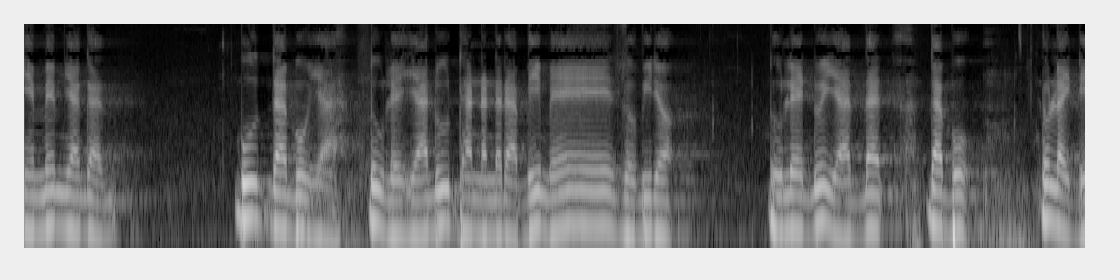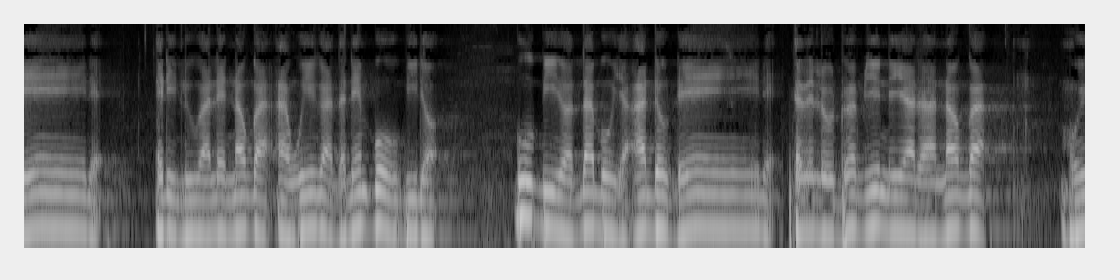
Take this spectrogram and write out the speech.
ယင်မင်းမြတ်ကဘုဒ္ဓဘုရား သူ့လည်းယာတုဌာနန္တရပြီးမယ်ဆိုပြီးတော့သူလည်းတွေ့ရတတ်တတ်ဖို့လွတ်လိုက်တယ်တဲ့အဲ့ဒီလူကလည်းနောက်ကအဝေးကသတင်းပို့ပြီးတော့ပူပြီးတော့တတ်ဖို့ရအထုတ်တယ်တဲ့အဲ့ဒါလိုထွက်ပြေးနေရတာနောက်ကမွေ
